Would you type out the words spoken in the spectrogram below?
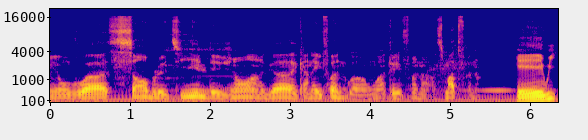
et on voit, semble-t-il, des gens, un gars avec un iPhone, quoi, ou un téléphone, un smartphone. Et oui.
